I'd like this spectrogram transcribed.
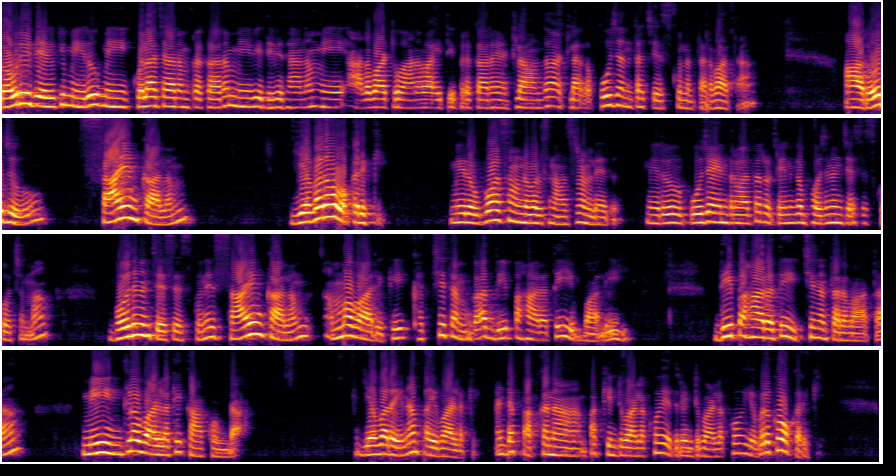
గౌరీదేవికి మీరు మీ కులాచారం ప్రకారం మీ విధి విధానం మీ అలవాటు ఆనవాయితీ ప్రకారం ఎట్లా ఉందో అట్లాగా పూజ అంతా చేసుకున్న తర్వాత ఆ రోజు సాయంకాలం ఎవరో ఒకరికి మీరు ఉపవాసం ఉండవలసిన అవసరం లేదు. మీరు పూజ అయిన తర్వాత రొటీన్గా భోజనం చేసేసుకోవచ్చమ్మా. భోజనం చేసేసుకుని సాయంకాలం అమ్మవారికి ఖచ్చితంగా దీపహారతి ఇవ్వాలి. దీపహారతి ఇచ్చిన తర్వాత మీ ఇంట్లో వాళ్ళకి కాకుండా ఎవరైనా పై వాళ్ళకి అంటే పక్కన పక్కింటి వాళ్ళకో ఎదురింటి వాళ్ళకో ఎవరికో ఒకరికి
